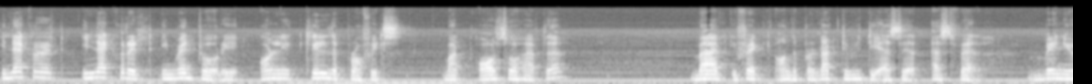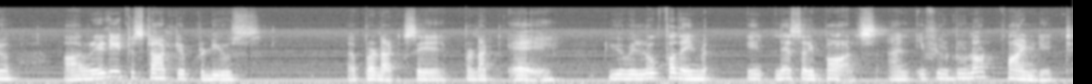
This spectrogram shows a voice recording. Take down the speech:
Inaccurate, inaccurate inventory only kill the profits but also have the bad effect on the productivity as, as well. When you are ready to start to produce a product, say product A, you will look for the necessary parts and if you do not find it,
